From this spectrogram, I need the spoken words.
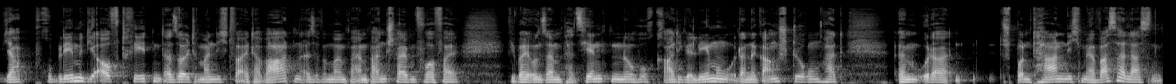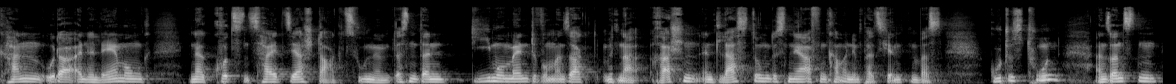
ja, Probleme, die auftreten, da sollte man nicht weiter warten. Also wenn man bei einem Bandscheibenvorfall wie bei unserem Patienten eine hochgradige Lähmung oder eine Gangstörung hat ähm, oder spontan nicht mehr Wasser lassen kann oder eine Lähmung in einer kurzen Zeit sehr stark zunimmt. Das sind dann die Momente, wo man sagt, mit einer raschen Entlastung des Nerven kann man dem Patienten was Gutes tun. Ansonsten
